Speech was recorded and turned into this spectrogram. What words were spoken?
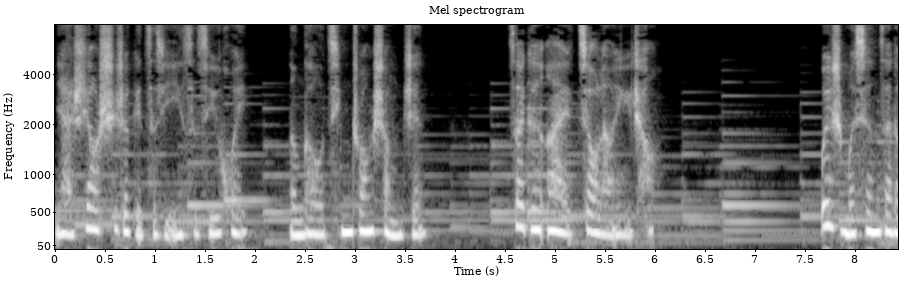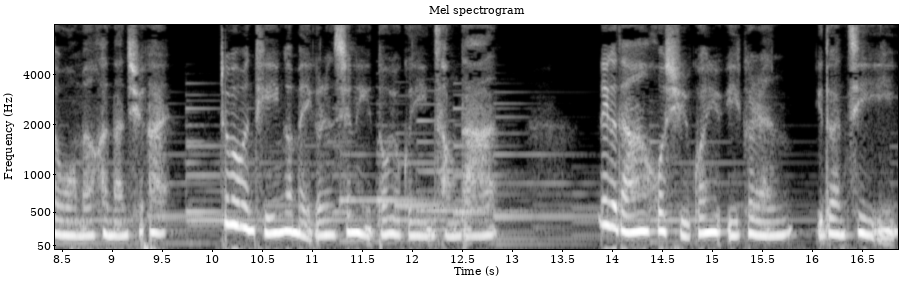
你还是要试着给自己一次机会，能够轻装上阵，再跟爱较量一场。为什么现在的我们很难去爱？这个问题应该每个人心里都有个隐藏答案。那个答案或许关于一个人、一段记忆，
